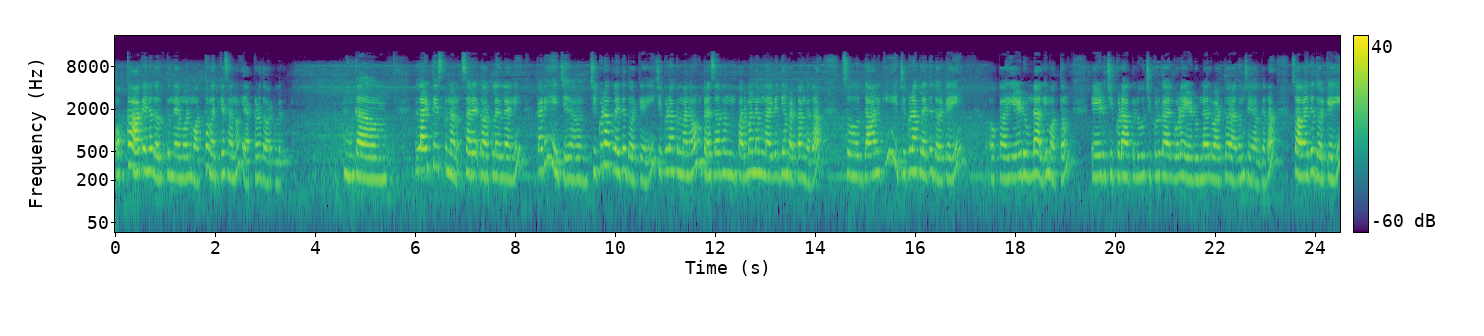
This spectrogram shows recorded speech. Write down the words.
ఒక్క ఆకైనా దొరుకుతుందేమో అని మొత్తం వెతికేసాను ఎక్కడ దొరకలేదు. ఇంకా లైట్ తీసుకున్నాను. సరే దొరకలేదులే అని. కానీ చి- చిక్కుడాకులు అయితే దొరికాయి. చిక్కుడాకులు మనం ప్రసాదం పరమాన్నం నైవేద్యం పెడతాం కదా. సో దానికి చిక్కుడాకులు అయితే దొరికాయి. ఒక ఏడు ఉండాలి మొత్తం. ఏడు చిక్కుడాకులు చిక్కుడుకాయలు కూడా ఏడు ఉండాలి వాటితో రథం చేయాలి కదా. సో అవైతే దొరికాయి.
